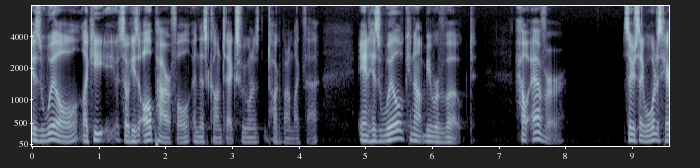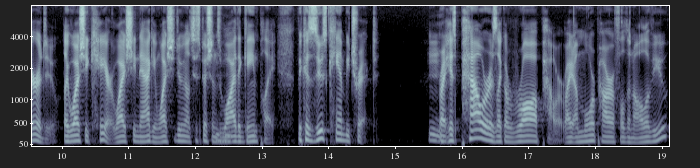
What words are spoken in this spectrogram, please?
is will like he so he's all powerful in this context. We want to talk about him like that, and his will cannot be revoked. However, so you're saying, well, what does Hera do? Like, why does she care? Why is she nagging? Why is she doing all these suspicions? Why the gameplay? Because Zeus can be tricked right? His power is like a raw power, right? I'm more powerful than all of you,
